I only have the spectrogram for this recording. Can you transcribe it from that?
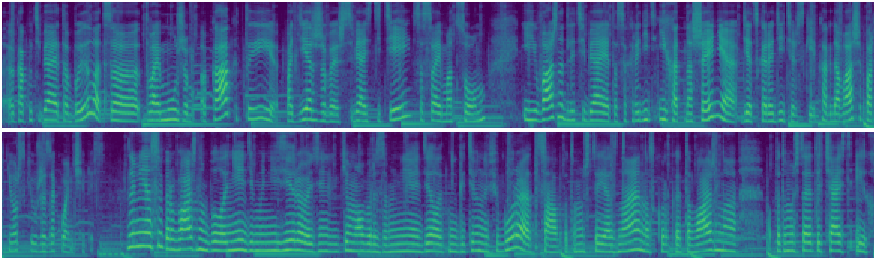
э, как у тебя это было с твоим мужем, как ты поддерживаешь связь детей со своим отцом и важно для тебя это сохранить их отношения детско-родительские, когда ваши партнерские уже закончились. Для меня супер важно было не демонизировать никаким образом, не делать негативной фигуры отца, потому что я знаю, насколько это важно, потому что это часть их.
